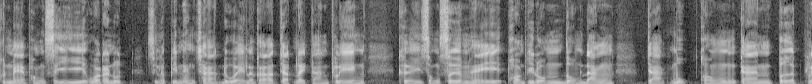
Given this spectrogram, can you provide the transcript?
คุณแม่ผ่องศรีวรนุชศิลปินแห่งชาติด้วย แล้วก็จัดรายการเพลง เคยส่งเสริมให้พรพิรมโด่งดังจากมุกของการเปิดเพล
